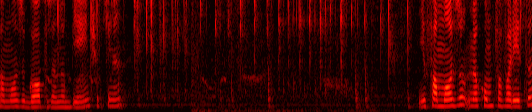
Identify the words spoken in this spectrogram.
Famoso golpe usando ambiente aqui, né? E o famoso meu combo favorito.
